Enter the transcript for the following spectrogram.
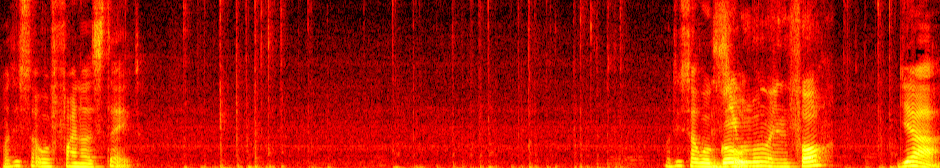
What is our final state What is our goal? Zero and four. Yeah,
